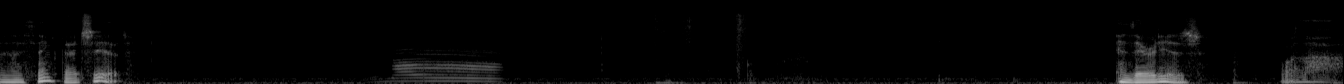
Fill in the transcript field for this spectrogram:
And I think that's it. And there it is. Voila.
